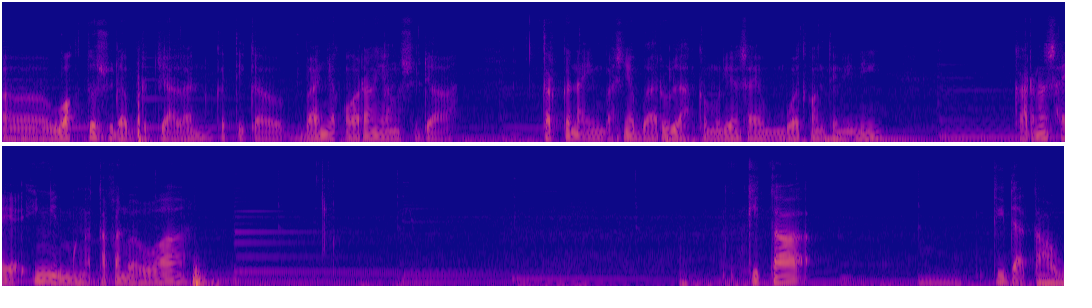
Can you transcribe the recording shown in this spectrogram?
uh, waktu sudah berjalan ketika banyak orang yang sudah terkena imbasnya barulah kemudian saya membuat konten ini karena saya ingin mengatakan bahwa kita tidak tahu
